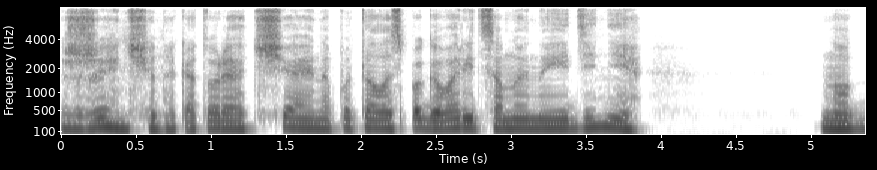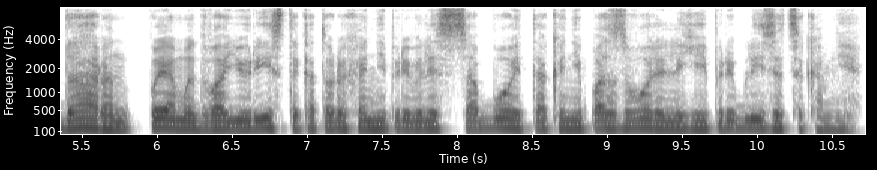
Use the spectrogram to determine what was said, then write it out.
Женщина, которая отчаянно пыталась поговорить со мной наедине. Но Даррен, Пэм и два юриста, которых они привели с собой, так и не позволили ей приблизиться ко мне.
